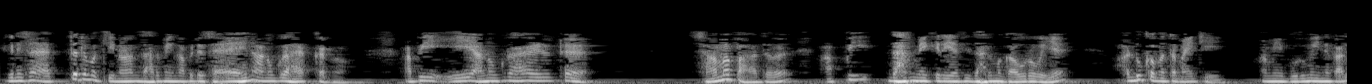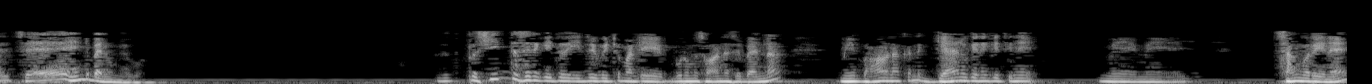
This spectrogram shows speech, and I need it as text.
ඒක නිසා ඇත්තටම කියනවා ධර්මයෙන් අපිට සෑහෙන අනුග්‍රහයක් කරනවා. අපි ඒ අනුග්‍රහයට සමපාදව අපි ධර්මයේ කෙරෙහි ඇති ධර්ම ගෞරවය අඩුකම තමයි තියෙන්නේ. මම මේ බුරුමේ ඉන්න කාලේ සෑහෙන්න බැනුම් යවුවා. ප්‍රසිද්ධ සෙනග ඉදිරි පිට මට බුරුම ස්වාමීන් බැන්න මේ භාවනා කරන ඥාන කෙනෙක්ගේ තියෙන මේ මේ සංවරේ නැහැ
